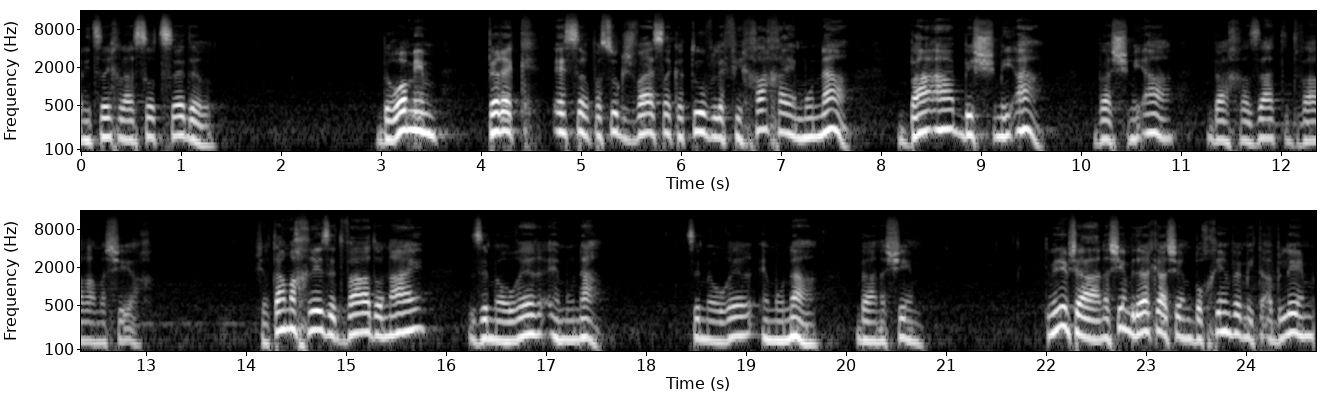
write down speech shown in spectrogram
אני צריך לעשות סדר. ברומים, פרק 10, פסוק 17, כתוב, לפיכך האמונה באה בשמיעה, והשמיעה בהכרזת דבר המשיח. כשאתה מכריז את דבר אדוני, זה מעורר אמונה. זה מעורר אמונה באנשים. אתם יודעים שהאנשים בדרך כלל שהם בוכים ומתאבלים,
